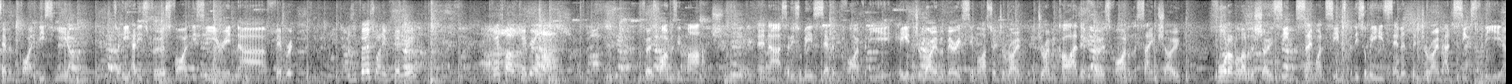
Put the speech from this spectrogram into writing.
seventh fight this year. So he had his first fight this year in uh, February. Is your first one in February? First fight was February or March? First fight was in March, and uh, so this will be his seventh fight for the year. He and Jerome are very similar. So Jerome, Jerome and Kyle had their first fight on the same show. Fought on a lot of the shows since, same one since, but this will be his seventh, and Jerome had six for the year,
